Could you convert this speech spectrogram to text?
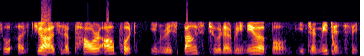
to adjust the power output in response to the renewable intermittency.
